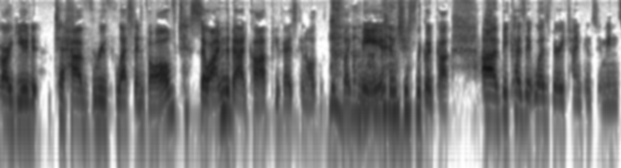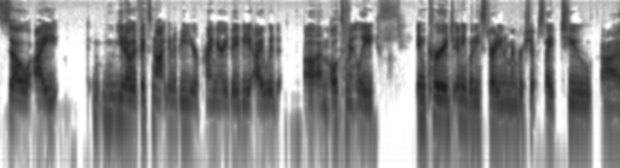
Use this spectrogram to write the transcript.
argued to have Ruth less involved. So I'm the bad cop. You guys can all just like me, and she's the good cop uh, because it was very time consuming. So I you know if it's not going to be your primary baby i would um, ultimately encourage anybody starting a membership site to uh,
